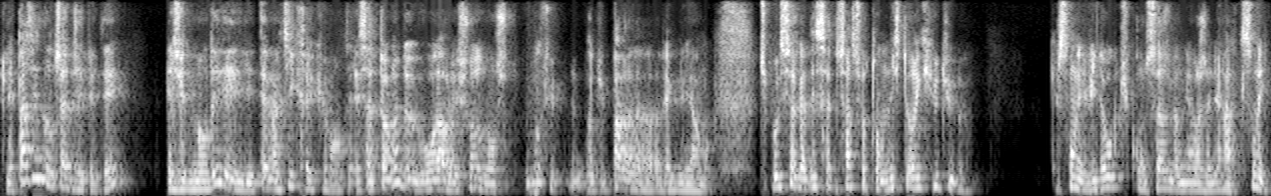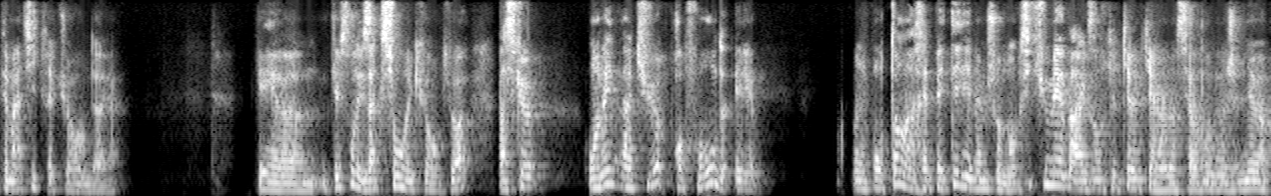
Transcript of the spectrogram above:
Je l'ai passé dans le chat GPT et j'ai demandé les, thématiques récurrentes. Et ça te permet de voir les choses dont, tu, parles euh, régulièrement. Tu peux aussi regarder ça, sur ton historique YouTube. Quelles sont les vidéos que tu consommes de manière générale? Quelles sont les thématiques récurrentes derrière? Et euh, quelles sont les actions récurrentes, tu vois? Parce que on a une nature profonde et on, tend à répéter les mêmes choses. Donc, si tu mets par exemple quelqu'un qui a un cerveau d'ingénieur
